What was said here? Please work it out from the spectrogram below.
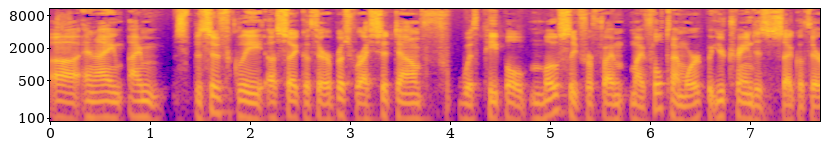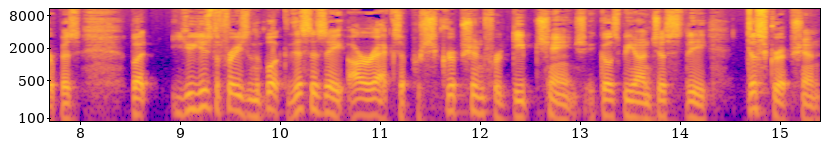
uh, and I, I'm specifically a psychotherapist where I sit down f- with people mostly for fi- my full time work, but you're trained as a psychotherapist. But you use the phrase in the book. This is a RX, a prescription for deep change. It goes beyond just the description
